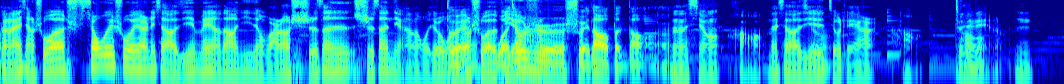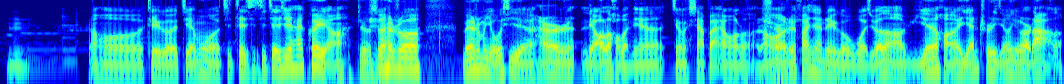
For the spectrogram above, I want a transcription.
本来想说稍微说一下那下小集，没想到你已经玩到十三十三年了。我觉得我没有说的我就是水到本到。嗯，行，好，那下小集就这样，好，就这样，嗯嗯。然后这个节目这这期这期还可以啊，就是虽然说。没什么游戏，还是聊了好半天，净瞎白话了。然后这发现这个，我觉得啊，语音好像延迟已经有点大了，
